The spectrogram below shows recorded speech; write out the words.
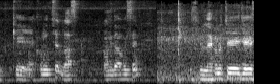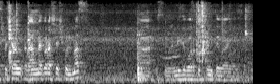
ওকে এখন হচ্ছে লাস্ট পানি দেওয়া হয়েছে। এখন হচ্ছে এই যে স্পেশাল রান্না করা শেষ শোল মাছ। নিজে বড় কিছু নিতে হবে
